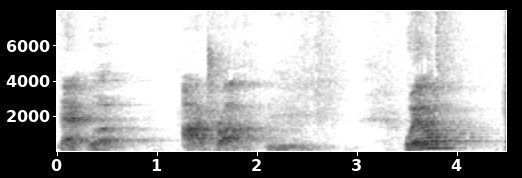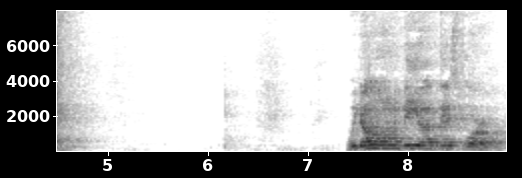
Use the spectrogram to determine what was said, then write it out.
That, well, I try. Well, we don't want to be of this world.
